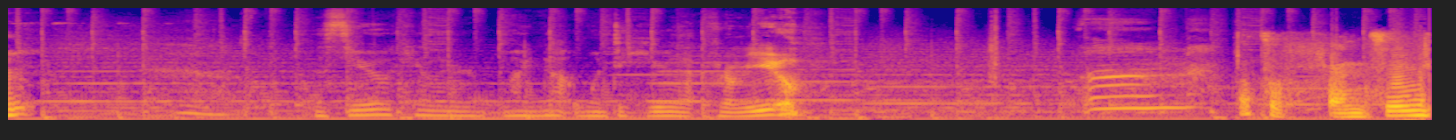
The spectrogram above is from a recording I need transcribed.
The serial killer might not want to hear that from you. um, That's offensive.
